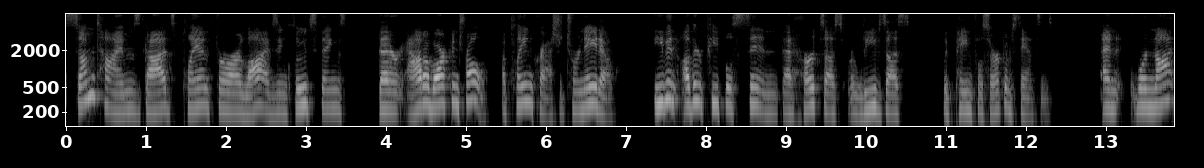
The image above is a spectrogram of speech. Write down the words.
sometimes God's plan for our lives includes things that are out of our control a plane crash, a tornado, even other people's sin that hurts us or leaves us with painful circumstances. And we're not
